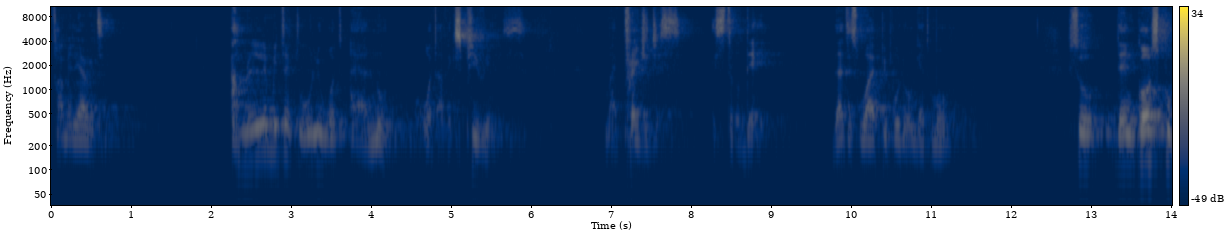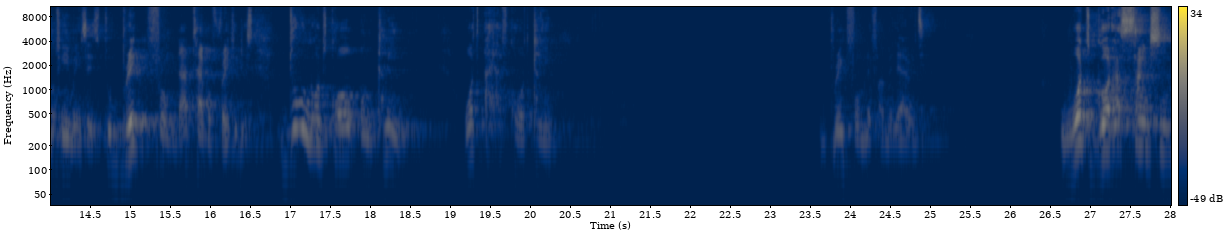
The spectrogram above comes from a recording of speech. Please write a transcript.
Familiarity. I'm limited to only what I know, what I've experienced. My prejudice is still there. That is why people don't get more. So then God spoke to him and says, To break from that type of prejudice, do not call unclean what I have called clean. Break from the familiarity. What God has sanctioned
